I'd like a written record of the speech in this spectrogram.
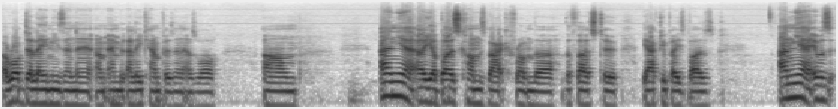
Uh, Rob Delaney's in it. Um, Ellie Kemper's in it as well. Um, and yeah, uh, yeah, Buzz comes back from the the first two. The actor who plays Buzz, and yeah, it was.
